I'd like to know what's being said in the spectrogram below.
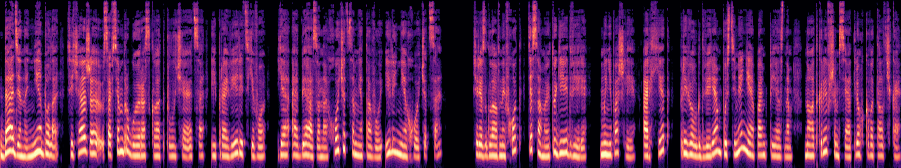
дадено не было. Сейчас же совсем другой расклад получается, и проверить его я обязана, хочется мне того или не хочется. Через главный вход, те самые тугие двери, мы не пошли. Архет привел к дверям, пусть и менее помпезным, но открывшимся от легкого толчка.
